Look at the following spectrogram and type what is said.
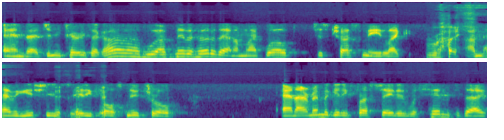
and uh, Jimmy Perry's like, oh, well, I've never heard of that. I'm like, well, just trust me. Like, right. I'm having issues hitting false neutral. And I remember getting frustrated with him because I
